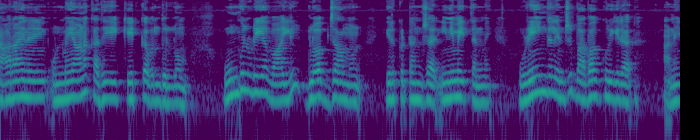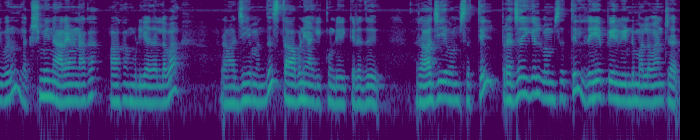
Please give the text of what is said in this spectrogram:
நாராயணனின் உண்மையான கதையை கேட்க வந்துள்ளோம். உங்களுடைய வாயில் குலோப் ஜாமுன். இருக்கட்டென்றார் இனிமைத்தன்மை. உழையுங்கள் என்று பாபா கூறுகிறார். அனைவரும் லக்ஷ்மி நாராயணனாக ஆக முடியாதல்லவா? ராஜ்யம் வந்து ஸ்தாபனையாகி கொண்டிருக்கிறது. ராஜ்ய வம்சத்தில் பிரஜைகள் வம்சத்தில் நிறைய பேர் வேண்டும் அல்லவான்றார்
